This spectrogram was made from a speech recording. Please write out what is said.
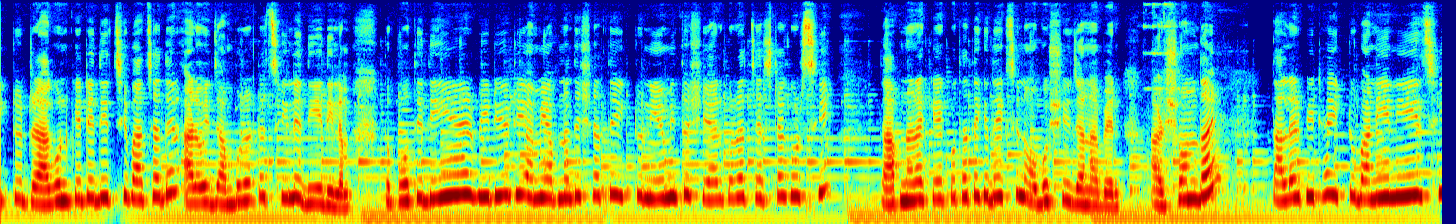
একটু ড্রাগন কেটে দিচ্ছি বাচ্চাদের, আর ওই জাম্বুরাটা ছিলে দিয়ে দিলাম। তো প্রতিদিনের ভিডিওটি আমি আপনাদের সাথে একটু নিয়মিত শেয়ার করার চেষ্টা করছি। তা আপনারা কে কোথা থেকে দেখছেন অবশ্যই জানাবেন। আর সন্ধ্যায় তালের পিঠা একটু বানিয়ে নিয়েছি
